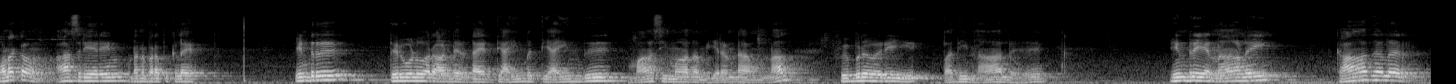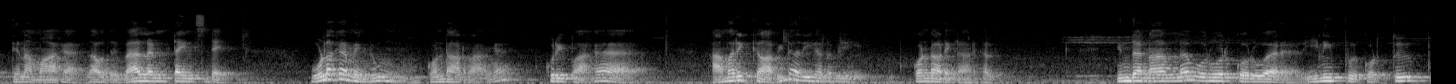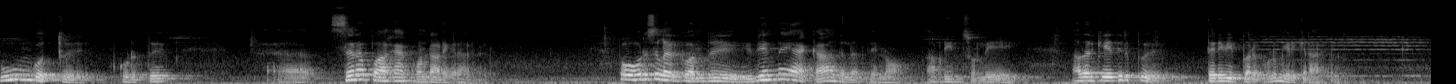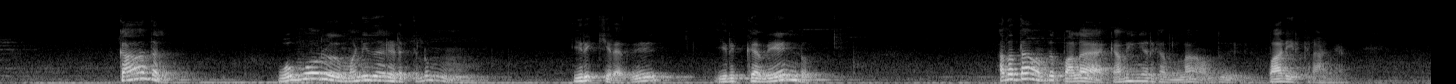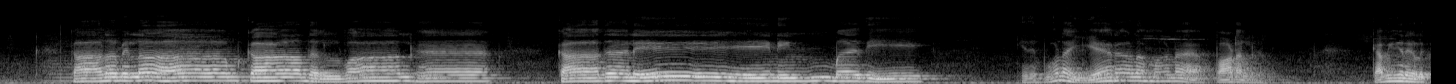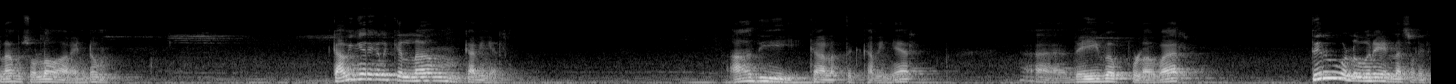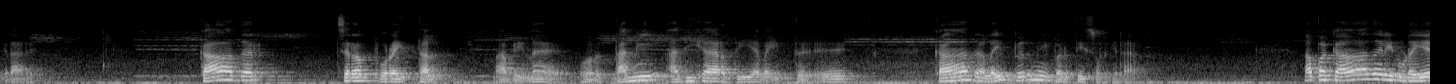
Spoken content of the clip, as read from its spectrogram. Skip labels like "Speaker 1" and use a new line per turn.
வணக்கம் ஆசிரியரின் உடன்பிறப்புகளே. இன்று திருவள்ளுவர் ஆண்டு ரெண்டாயிரத்தி ஐம்பத்தி ஐந்து மாசி மாதம் இரண்டாம் நாள் பிப்ரவரி பதினாலு. இன்றைய நாளை காதலர் தினமாக அதாவது வேலண்டைன்ஸ் டே உலகமெங்கும் கொண்டாடுறாங்க. குறிப்பாக அமெரிக்காவில் அதிக அளவில் கொண்டாடுகிறார்கள். இந்த நாளில் ஒருவருக்கொருவர் இனிப்பு கொடுத்து பூங்கொத்து கொடுத்து சிறப்பாக கொண்டாடுகிறார்கள். இப்போ ஒரு சிலருக்கு வந்து இது என்னையா காதலர் தினம்? அப்படின்னு சொல்லி அதற்கு எதிர்ப்பு தெரிவிப்பவர்களும் இருக்கிறார்கள். காதல் ஒவ்வொரு மனிதரிடத்திலும் இருக்கிறது இருக்க வேண்டும். அதை தான் வந்து பல கவிஞர்கள்லாம் வந்து பாடியிருக்கிறாங்க. காலமெல்லாம் காதல் வாழ்க. காதலே நிம்மதி. இது போல ஏராளமான பாடல்கள் கவிஞர்களுக்கெல்லாம் சொல்லவா வேண்டும்? கவிஞர்களுக்கெல்லாம் கவிஞர். ஆதி காலத்து கவிஞர் அஹ், தெய்வ புலவர் திருவள்ளுவரே என்ன சொல்லியிருக்கிறாரு? காதர் சிறப்புரைத்தல் அப்படின்னு ஒரு தனி அதிகாரத்தையே வைத்து காதலை பெருமைப்படுத்தி சொல்கிறார். அப்போ காதலினுடைய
